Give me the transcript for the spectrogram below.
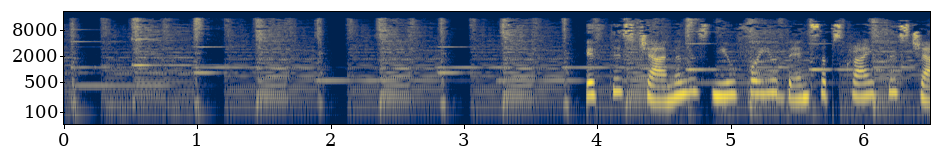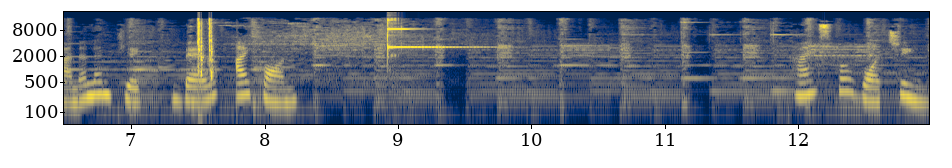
If this channel is new for you then subscribe this channel and click bell icon. Thanks for watching.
